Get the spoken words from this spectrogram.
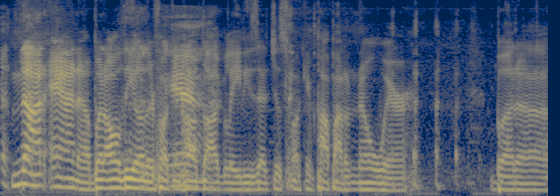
Not Anna, but all the other fucking Yeah. hot dog ladies that just fucking pop out of nowhere. But uh,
